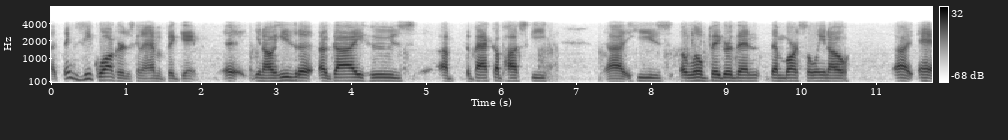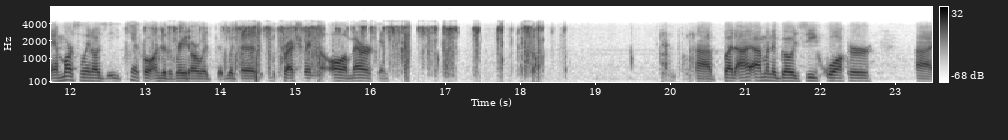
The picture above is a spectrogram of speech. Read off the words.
I think Zeke Walker is going to have a big game. Uh, you know, he's a, a guy who's the backup Husky. Uh, he's a little bigger than than Marcelino, uh, and Marcelino you can't go under the radar with with the freshman All American. Uh, but I, I'm going to go Zeke Walker. Uh,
